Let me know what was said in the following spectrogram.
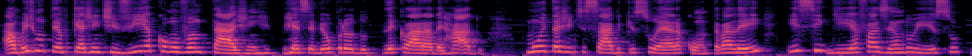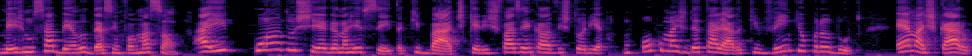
ao mesmo tempo que a gente via como vantagem receber o produto declarado errado, muita gente sabe que isso era contra a lei e seguia fazendo isso, mesmo sabendo dessa informação. Aí, quando chega na receita que bate, que eles fazem aquela vistoria um pouco mais detalhada, que vem que o produto é mais caro,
